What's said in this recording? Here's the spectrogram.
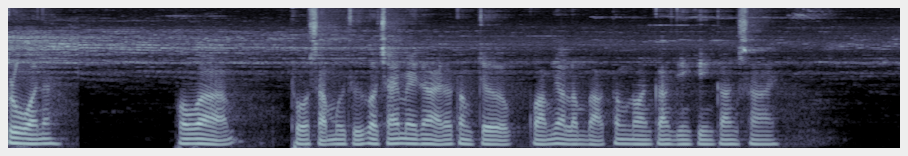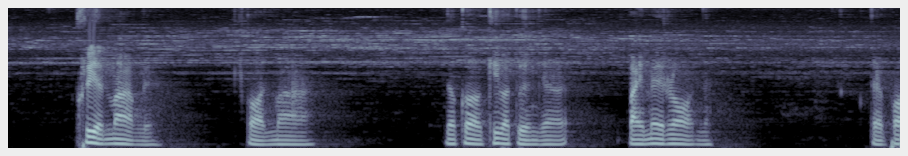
กลัวนะ เพราะว่าโทรศัพท์มือถือก็ใช้ไม่ได้ แล้วต้องเจอความยากลำบากต้องนอนกลางดินกินกลางทราย เครียดมากเลย ก่อนมา แล้วก็คิดว่าตัวเองจะไปไม่รอดนะแต่พอ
